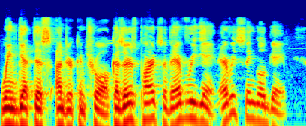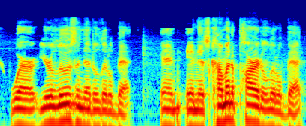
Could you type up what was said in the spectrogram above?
we can get this under control because there's parts of every game, every single game, where you're losing it a little bit, and and it's coming apart a little bit,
